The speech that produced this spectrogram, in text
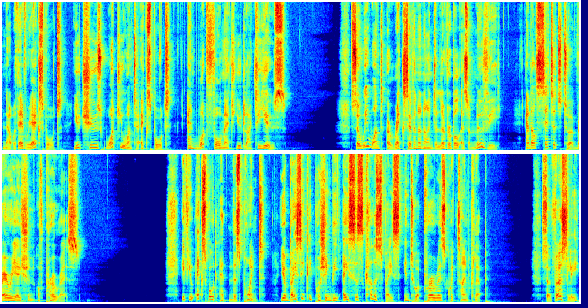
Now with every export, you choose what you want to export and what format you'd like to use. So we want a Rec 709 deliverable as a movie and I'll set it to a variation of ProRes. If you export at this point, you're basically pushing the ACES color space into a ProRes QuickTime clip. So firstly,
